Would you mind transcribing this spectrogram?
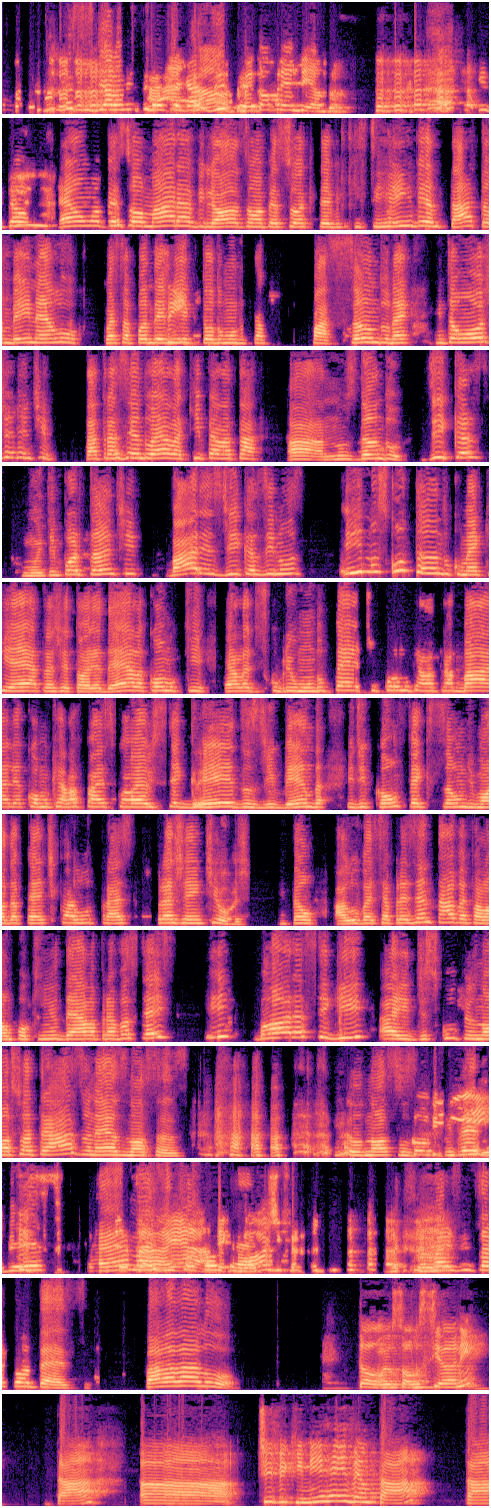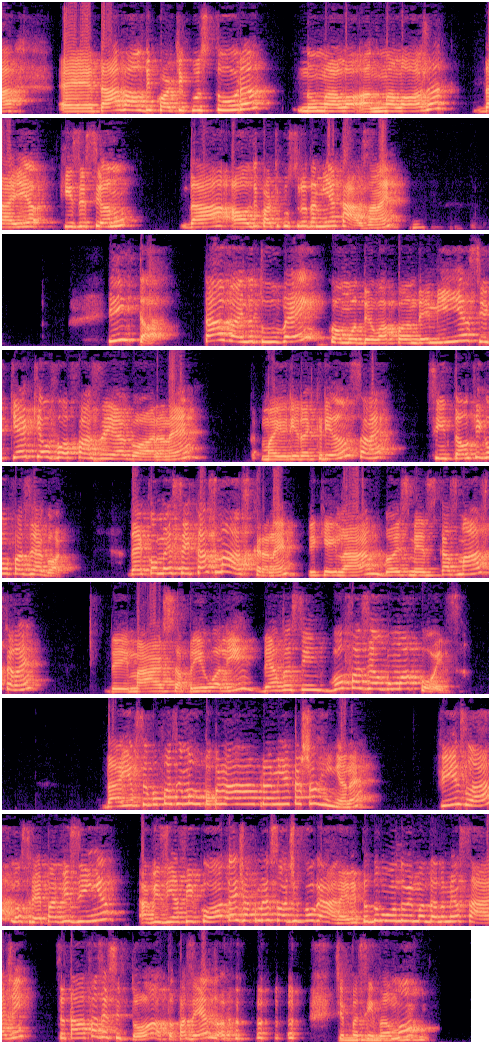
Esses dias ela me ensinou a pegar Ah, zíper. também tô aprendendo. Então, é uma pessoa maravilhosa, uma pessoa que teve que se reinventar também, né, Lu? Com essa pandemia Sim. que todo mundo está passando, né? Então, hoje a gente está trazendo ela aqui para ela estar nos dando dicas, muito importante, várias dicas e nos, e nos contando como é que é a trajetória dela, como que ela descobriu o mundo pet, como que ela trabalha, como que ela faz, qual é os segredos de venda e de confecção de moda pet que a Lu traz para a gente hoje. Então, a Lu vai se apresentar, vai falar um pouquinho dela para vocês e bora seguir. Aí, desculpe o nosso atraso, né? As nossas... Os nossos Convites. É, mas isso era acontece. tecnológica. Mas isso acontece. Fala lá, Lu. Então, eu sou a Luciane, tá? Ah, tive que me reinventar, tá? É, dava aula de corte e costura numa, numa loja, daí quis esse ano dar aula de corte e costura da minha casa, né? Então, tava indo tudo bem, como deu a pandemia, se o que que eu vou fazer agora, né? A maioria da criança, né? Sim, então o que, que eu vou fazer agora? Daí comecei com as máscaras, né? Fiquei lá dois meses com as máscaras, né? De março, abril ali. Daí eu falei assim, vou fazer alguma coisa. Daí você vou fazer uma roupa para minha cachorrinha, né? Fiz lá, mostrei pra vizinha. A vizinha ficou, daí já começou a divulgar, né? E todo mundo me mandando mensagem. Você tava fazendo assim? Tô, tô fazendo. tipo assim, vamos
